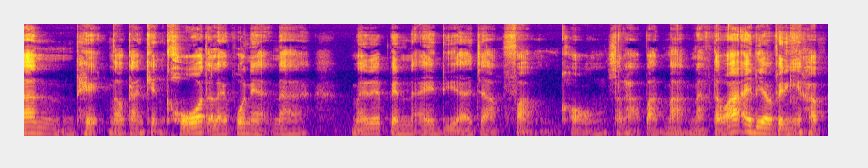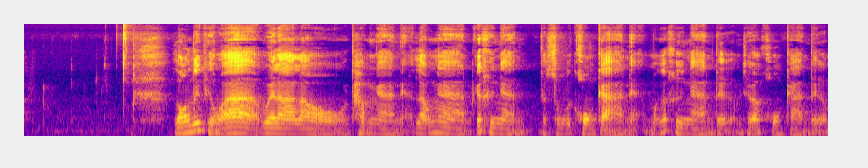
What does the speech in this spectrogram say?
ด้านเทคเนาะการเขียนโค้ดอะไรพวกเนี้ยนะไม่ได้เป็นไอเดียจากฝั่งของสถาปัตย์มากนะแต่ว่าไอเดียเป็นอย่างนี้ครับ ลองนึกถึงว่าเวลาเราทำงานเนี่ยแล้วงานก็คืองานสมมติโครงการเนี่ยมันก็คืองานเดิมใช่ไหมโครงการเดิม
